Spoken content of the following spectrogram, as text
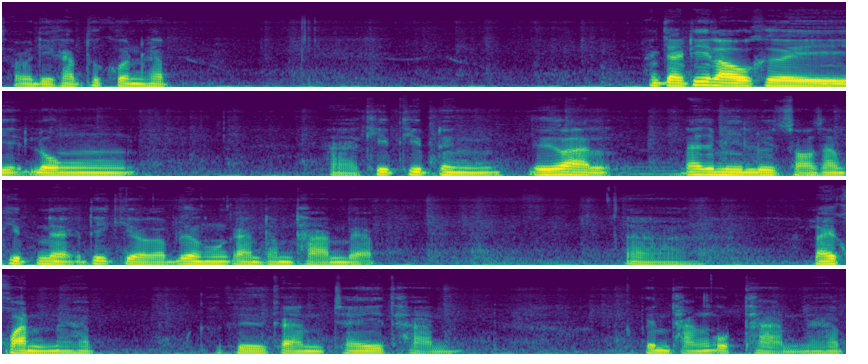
สวัสดีครับทุกคนครับ หลังจากที่เราเคยลงคลิปคลิปหนึ่งหรือว่าน่าจะมีหลุดสองสามคลิปเนี่ยที่เกี่ยวกับเรื่องของการทำฐานแบบไร้ควันนะครับ ก็คือการใช้ฐานเป็นถังอบถ่านนะครับ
